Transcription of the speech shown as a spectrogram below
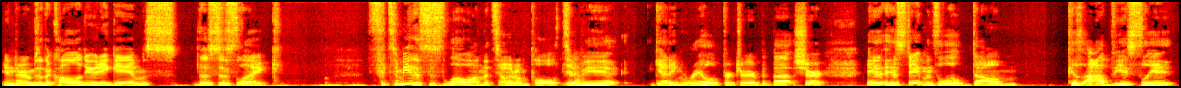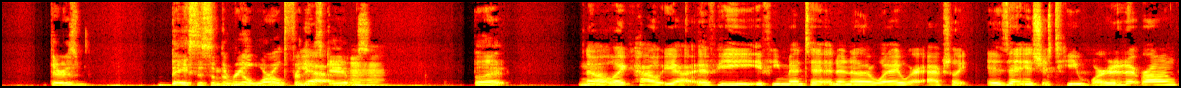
in terms of the Call of Duty games. This is like, for to me, this is low on the totem pole to Yeah. be getting real perturbed about. Sure, his his statement's a little dumb because obviously there's basis in the real world for Yeah. these games, Mhm. but No, like how yeah, if he if he meant it in another way where it actually isn't, it's just he worded it wrong.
